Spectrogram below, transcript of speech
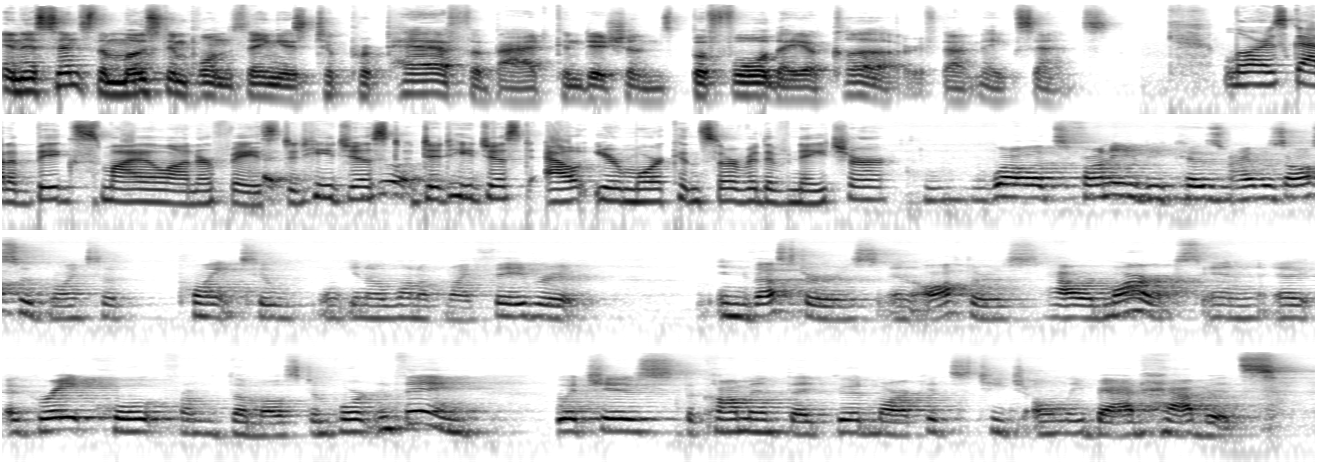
in a sense, the most important thing is to prepare for bad conditions before they occur, if that makes sense. Laura's got a big smile on her face. Did he just did he just out your more conservative nature? Well, it's funny because I was also going to point to you know one of my favorite investors and authors, Howard Marks, in a, a great quote from The Most Important Thing, which is the comment that good markets teach only bad habits.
